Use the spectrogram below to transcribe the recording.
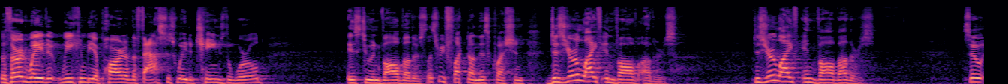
The third way that we can be a part of the fastest way to change the world is to involve others. Let's reflect on this question Does your life involve others? Does your life involve others? So,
